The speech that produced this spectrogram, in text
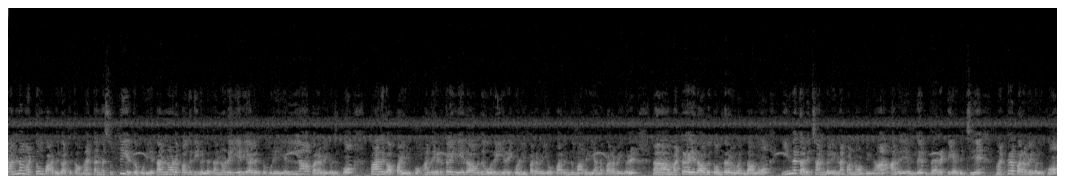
தன்னை மட்டும் பாதுகாத்துக்காம தன்னை சுத்தி இருக்கக்கூடிய தன்னோட பகுதிகளில் தன்னோட ஏரியால இருக்கக்கூடிய எல்லா பறவைகளுக்கும் பாதுகாப்பா இருக்கும். அந்த இடத்துல ஏதாவது ஒரு இறைக்கொல்லி பறவையோ பருந்து மாதிரியான பறவைகள் மற்ற ஏதாவது தொந்தரவு வந்தாலும் இந்த கரிச்சான்கள் என்ன பண்ணும் அப்படின்னா அதை வந்து விரட்டி அடிச்சு மற்ற பறவைகளுக்கும்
